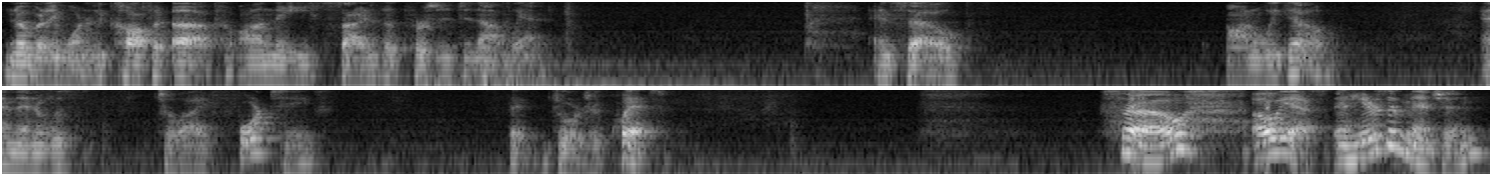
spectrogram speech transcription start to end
Nobody wanted to cough it up on the side of the person who did not win. And so, on we go. And then it was July 14th that Georgia quit. So, oh yes, and here's a mention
